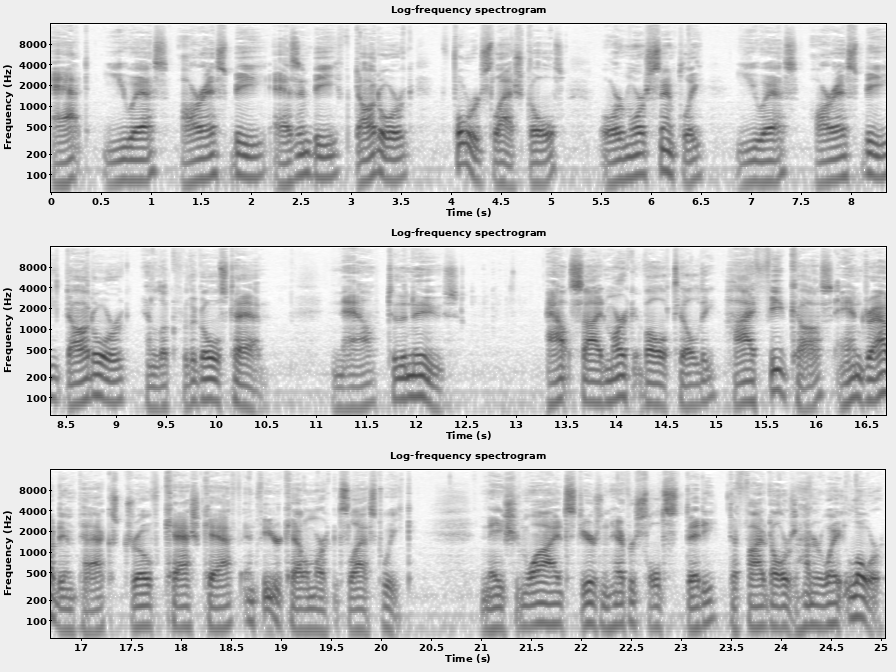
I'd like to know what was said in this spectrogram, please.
at usrsbasandbeef.org forward slash goals, or more simply, usrsb.org and look for the Goals tab. Now to the news. Outside market volatility, high feed costs, and drought impacts drove cash calf and feeder cattle markets last week. Nationwide, steers and heifers sold steady to $5 a hundredweight lower,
